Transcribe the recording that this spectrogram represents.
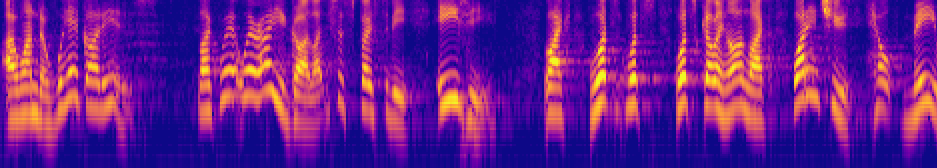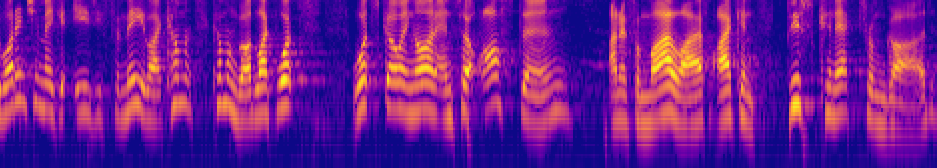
I wonder where God is. Like, where, where are you, God? Like, this is supposed to be easy. Like, what's, what's, what's going on? Like, why didn't you help me? Why didn't you make it easy for me? Like, come on, come on, God. Like, what's, what's going on? And so often, I know for my life, I can disconnect from God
